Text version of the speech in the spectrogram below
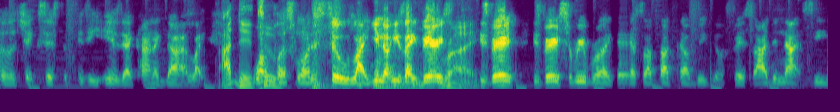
Belichick system because he is that kind of guy. Like I did one too. plus one is two. Like you know, he's like very Right. he's very he's very cerebral like that. So I thought that would be a good fit. So I did not see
